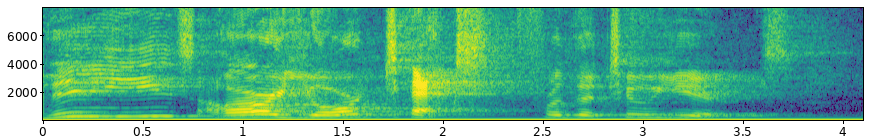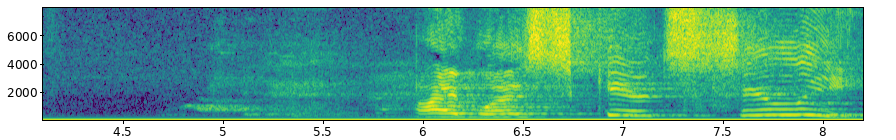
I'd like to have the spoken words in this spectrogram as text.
These are your texts for the two years. I was scared silly.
